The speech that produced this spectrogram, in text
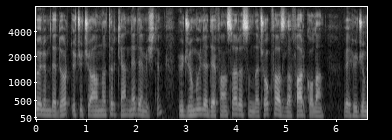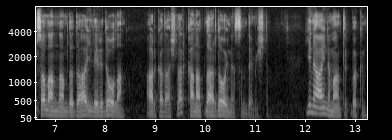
bölümde 4-3-3'ü anlatırken ne demiştim? Hücumuyla defansı arasında çok fazla fark olan ve hücumsal anlamda daha ileride olan arkadaşlar kanatlarda oynasın demiştim. Yine aynı mantık bakın.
